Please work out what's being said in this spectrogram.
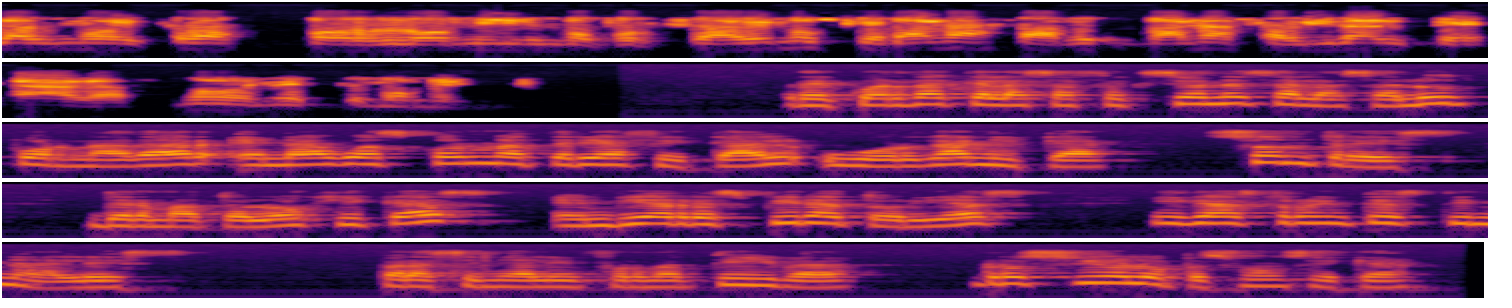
las muestras por lo mismo porque sabemos que van a van a salir alteradas no en este momento. Recuerda que las afecciones a la salud por nadar en aguas con materia fecal u orgánica son tres dermatológicas en vías respiratorias y gastrointestinales. Para señal informativa Rocío López Fonseca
